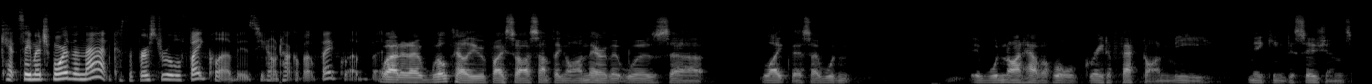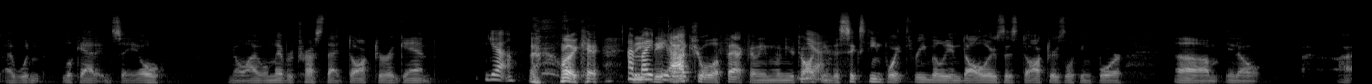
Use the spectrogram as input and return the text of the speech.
Can't say much more than that, because the first rule of Fight Club is you don't talk about Fight Club. But Well, and I will tell you, if I saw something on there that was uh, like this, I wouldn't. It would not have a whole great effect on me making decisions. I wouldn't look at it and say, "Oh, no, I will never trust that doctor again." yeah, like I the, might the be like- actual effect. I mean, when you're talking Yeah. the sixteen point three million dollars this doctor's looking for, um, you know, I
